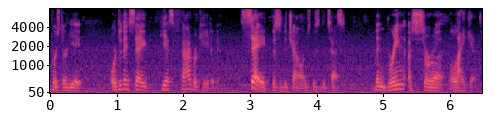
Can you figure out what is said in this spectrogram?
verse 38. Or do they say He has fabricated it? Say, this is the challenge, this is the test, then bring a surah like it,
